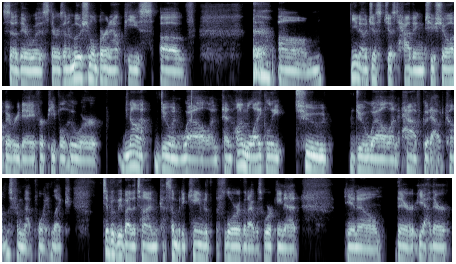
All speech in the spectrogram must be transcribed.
So there was there was an emotional burnout piece of um, you know just just having to show up every day for people who were not doing well and, and unlikely to do well and have good outcomes from that point. Like typically by the time somebody came to the floor that i was working at you know their yeah their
